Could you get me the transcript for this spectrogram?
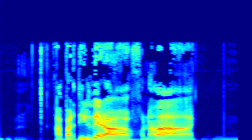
a partir de la jornada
